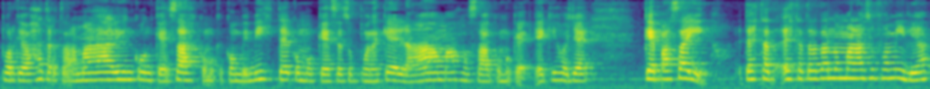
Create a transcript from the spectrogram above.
porque vas a tratar mal a alguien con que, ¿sabes? Como que conviviste, como que se supone que la amas, o sea, como que X o Y. ¿Qué pasa ahí? Te está, está tratando mal a su familia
